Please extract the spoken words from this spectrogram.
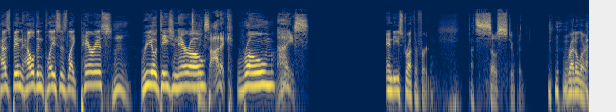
has been held in places like Paris, hmm. Rio de Janeiro, Exotic. Rome, Nice. and East Rutherford. That's so stupid. Red alert,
